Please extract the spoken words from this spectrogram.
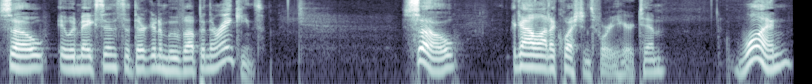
So it would make sense that they're going to move up in the rankings. So I got a lot of questions for you here, Tim. One,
